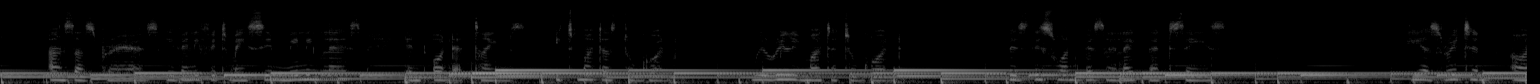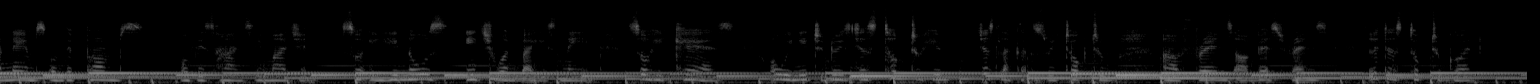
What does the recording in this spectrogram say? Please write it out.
answers prayers, even if it may seem meaningless and odd at times. It matters to God. We really matter to God. There's this one verse I like that says, He has written our names on the palms of His hands. Imagine. So He knows each one by His name. So He cares. All we need to do is just talk to Him, just like as we talk to our friends, our best friends. Let us talk to God.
